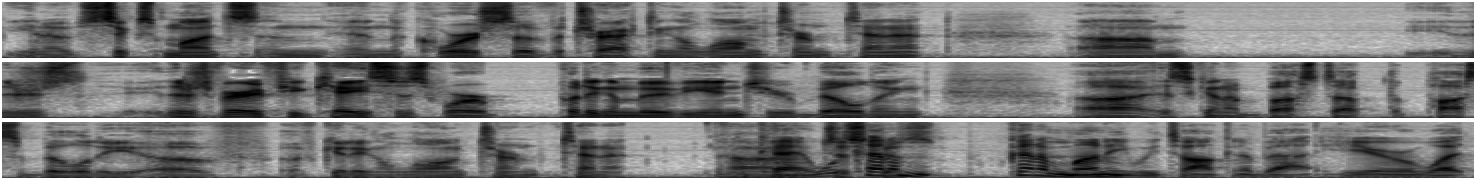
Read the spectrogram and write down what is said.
you know, six months in, in the course of attracting a long-term tenant. Um, there's there's very few cases where putting a movie into your building uh, is going to bust up the possibility of, of getting a long-term tenant. Uh, Okay, what kind of what kind of money are we talking about here? Or what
